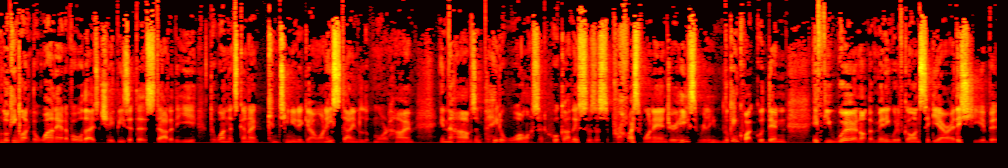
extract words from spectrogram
looking like the one out of all those cheapies at the start of the year, the one that's going to continue to go on. He's starting to look more at home in the halves. And Peter Wallace at hooker, this was a surprise one, Andrew. He's really looking quite good then. If you were, not that many would have gone Segeyaro this year, but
